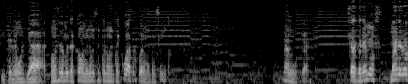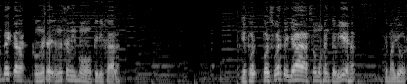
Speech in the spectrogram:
Y tenemos ya, ¿cómo se lo mete como? 1994, fue 95. Vamos a buscar. O sea, tenemos más de dos décadas con ese, en ese mismo tirijala que por, suerte ya somos gente vieja, gente mayor.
